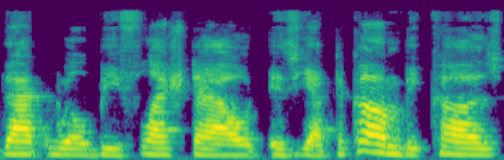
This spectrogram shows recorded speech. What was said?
that will be fleshed out is yet to come because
